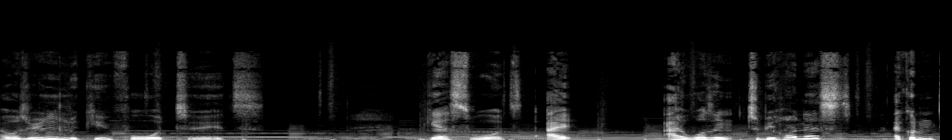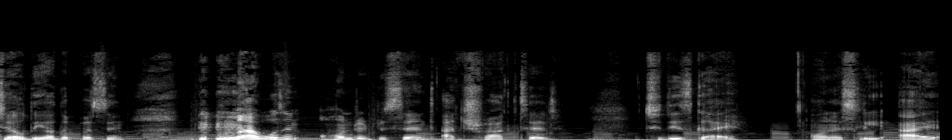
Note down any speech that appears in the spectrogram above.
I was really looking forward to it. Guess what? I I wasn't to be honest, I couldn't tell the other person. I wasn't 100% attracted to this guy. Honestly, I,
